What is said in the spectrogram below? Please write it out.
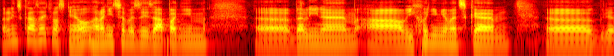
berlínská zeď vlastně, jo, hranice mezi západním e, Berlínem a východním Německem, e, kde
